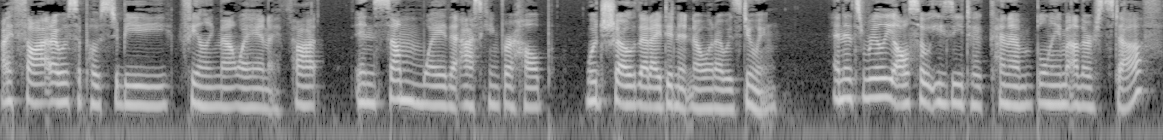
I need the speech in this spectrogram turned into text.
I thought I was supposed to be feeling that way. And I thought in some way that asking for help would show that I didn't know what I was doing. And it's really also easy to kind of blame other stuff.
